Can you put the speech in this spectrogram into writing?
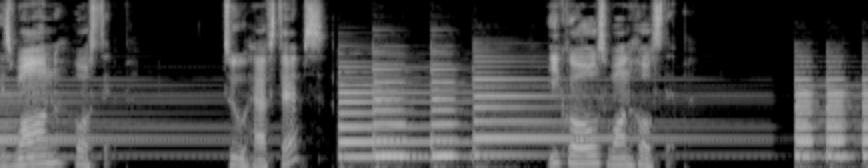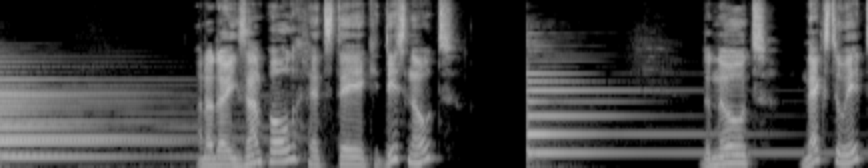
is one whole step. Two half steps equals one whole step. Another example, let's take this note. The note next to it,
